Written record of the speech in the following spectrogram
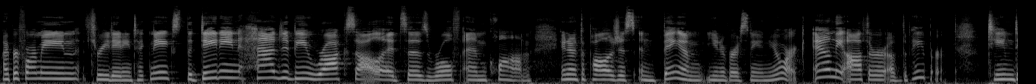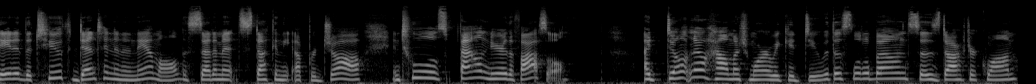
by performing three dating techniques. The dating had to be rock solid, says Rolf M. Quam, an anthropologist in Bingham University in New York, and the author of the paper. Team dated the tooth, dentin, and enamel, the sediment stuck in the upper jaw, and tools found near the fossil. I don't know how much more we could do with this little bone, says Dr. Quam.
